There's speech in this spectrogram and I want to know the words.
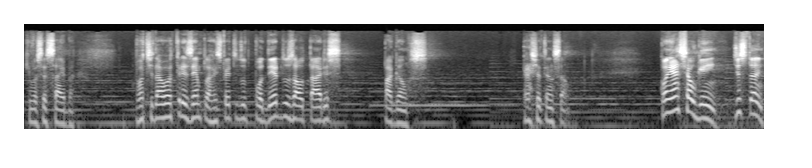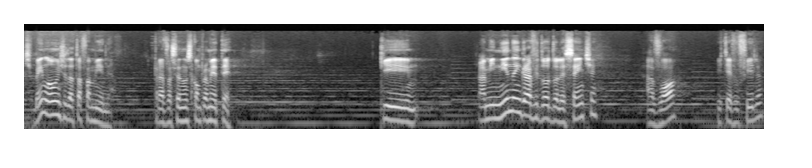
que você saiba. Vou te dar outro exemplo a respeito do poder dos altares pagãos. Preste atenção. Conhece alguém distante, bem longe da tua família, para você não se comprometer, que a menina engravidou adolescente, a avó, e teve o filho,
